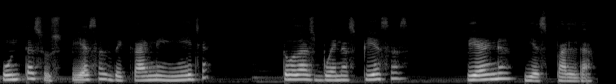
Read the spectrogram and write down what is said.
junta sus piezas de carne en ella, todas buenas piezas, pierna y espalda,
